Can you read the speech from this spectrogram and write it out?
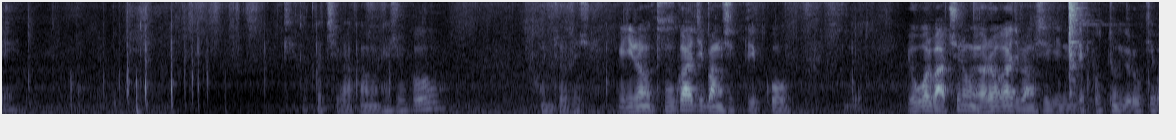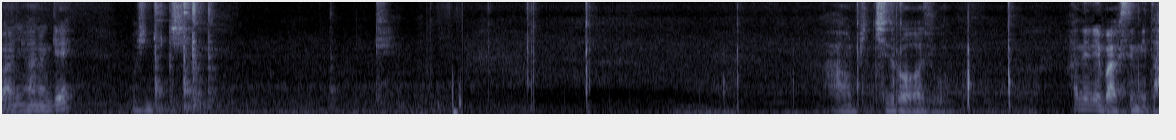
막시 이렇게 똑같이 마감을 해주고 건조를 해주는 이런 두 가지 방식도 있고 요걸 맞추는 건 여러 가지 방식이 있는데 보통 이렇게 많이 하는 게 훨씬 좋지. 아 빛이 들어와가지고. 하늘이 맑습니다.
